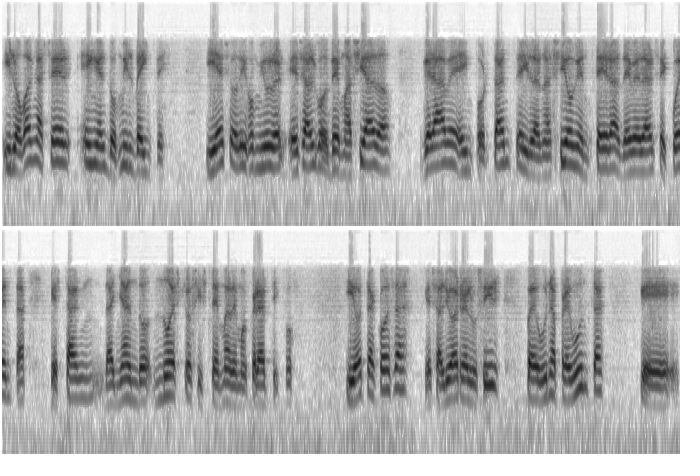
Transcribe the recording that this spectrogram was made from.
y lo van a hacer en el 2020. Y eso, dijo Mueller, es algo demasiado grave e importante y la nación entera debe darse cuenta que están dañando nuestro sistema democrático. Y otra cosa que salió a relucir fue una pregunta que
